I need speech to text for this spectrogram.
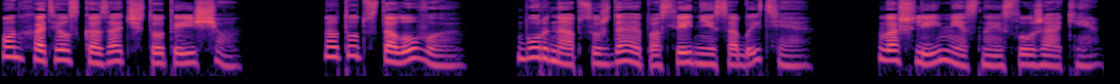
Он хотел сказать что-то еще, но тут в столовую, бурно обсуждая последние события, вошли местные служаки.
